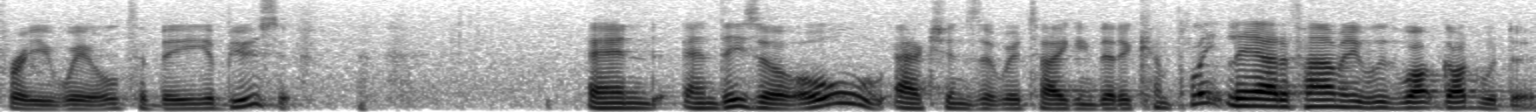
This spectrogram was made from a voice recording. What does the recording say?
free will to be abusive. And, and these are all actions that we're taking that are completely out of harmony with what God would do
